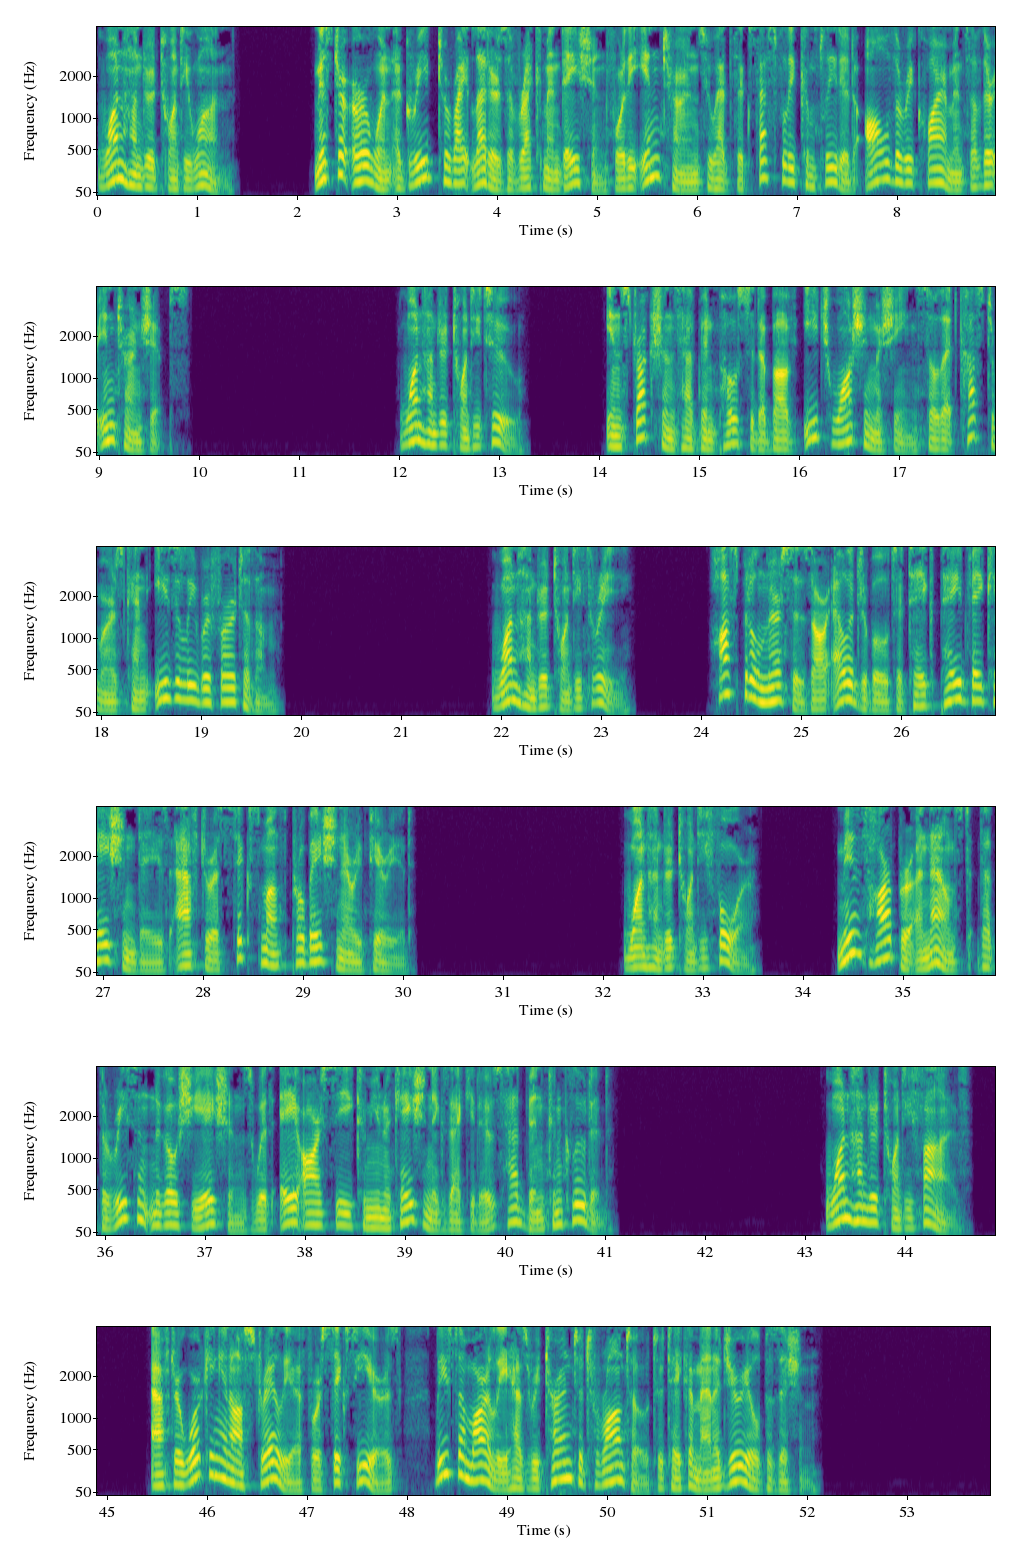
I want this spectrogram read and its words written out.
121. Mr. Irwin agreed to write letters of recommendation for the interns who had successfully completed all the requirements of their internships. 122. Instructions have been posted above each washing machine so that customers can easily refer to them. 123. Hospital nurses are eligible to take paid vacation days after a six month probationary period. 124. Ms. Harper announced that the recent negotiations with ARC communication executives had been concluded. 125. After working in Australia for six years, Lisa Marley has returned to Toronto to take a managerial position.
